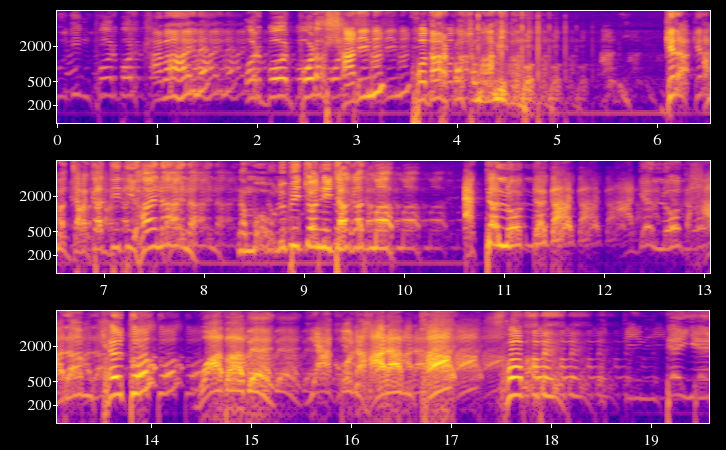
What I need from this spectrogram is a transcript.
দুদিন পর পর খাওয়া হয় না, ওর বোর পোড়া শাড়ি নি খোদার আমি দেবো। আমার জাকাত দিদি হয় না হয় না। মৌলবীর জন্য জাকাত মাপ একটা লোক দেখা আগে লোক হারাম খেত ওভাবে এখন হারাম খায় স্বভাবে। তিনটে এড়ে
